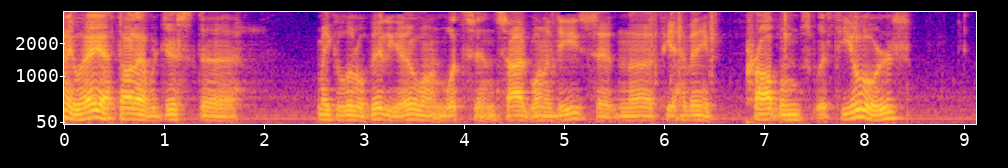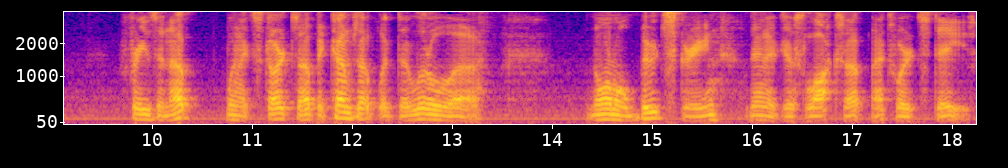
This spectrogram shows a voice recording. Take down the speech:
Anyway, I thought I would just uh, make a little video on what's inside one of these. And uh, if you have any problems with yours freezing up when it starts up, it comes up with the little uh, normal boot screen. Then it just locks up. That's where it stays.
